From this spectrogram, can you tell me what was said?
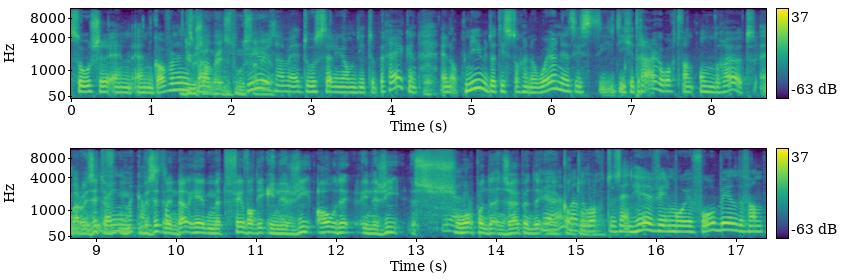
social en governance. Duurzaamheidsdoelstellingen. Duurzaamheidsdoelstellingen om die te bereiken. Ja. En opnieuw, dat is toch een awareness is die, die gedragen wordt van onderuit. Maar we zitten, we zitten in België met veel van die energie, oude, energie slorpende ja. en zuipende ja, kantoren. Maar er, wordt, er zijn heel veel mooie voorbeelden van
